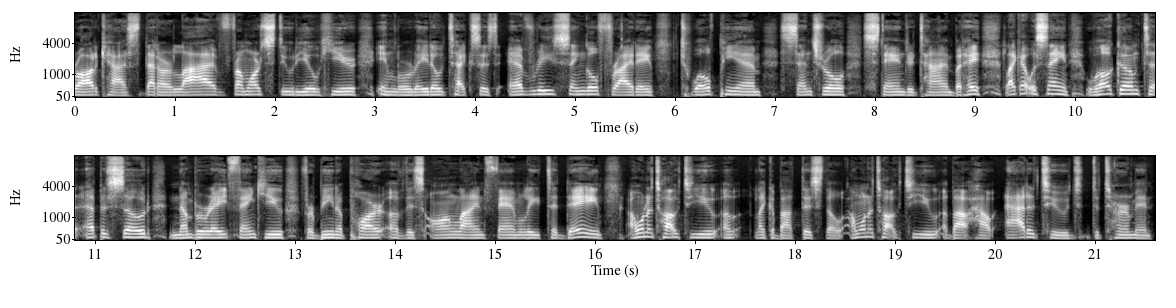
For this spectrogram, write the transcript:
broadcasts that are live from our studio here in Laredo, Texas, every single Friday, 12 p.m. Central Standard Time. But hey, like I was saying, welcome to episode number eight. Thank you for being a part of this online family. Today, I want to talk to you uh, like about this though. I want to talk to you about how attitudes determine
